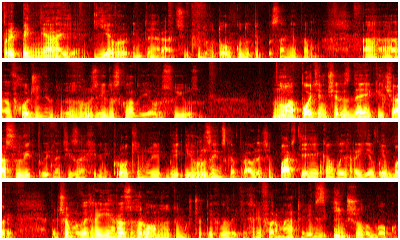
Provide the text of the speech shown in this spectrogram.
припиняє євроінтеграцію, підготовку до підписання там входження Грузії до складу Євросоюзу. Ну а потім, через деякий час, у відповідь на ті західні кроки, ну якби і грузинська правляча партія, яка виграє вибори, причому виграє розгромно, тому що тих великих реформаторів з іншого боку,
